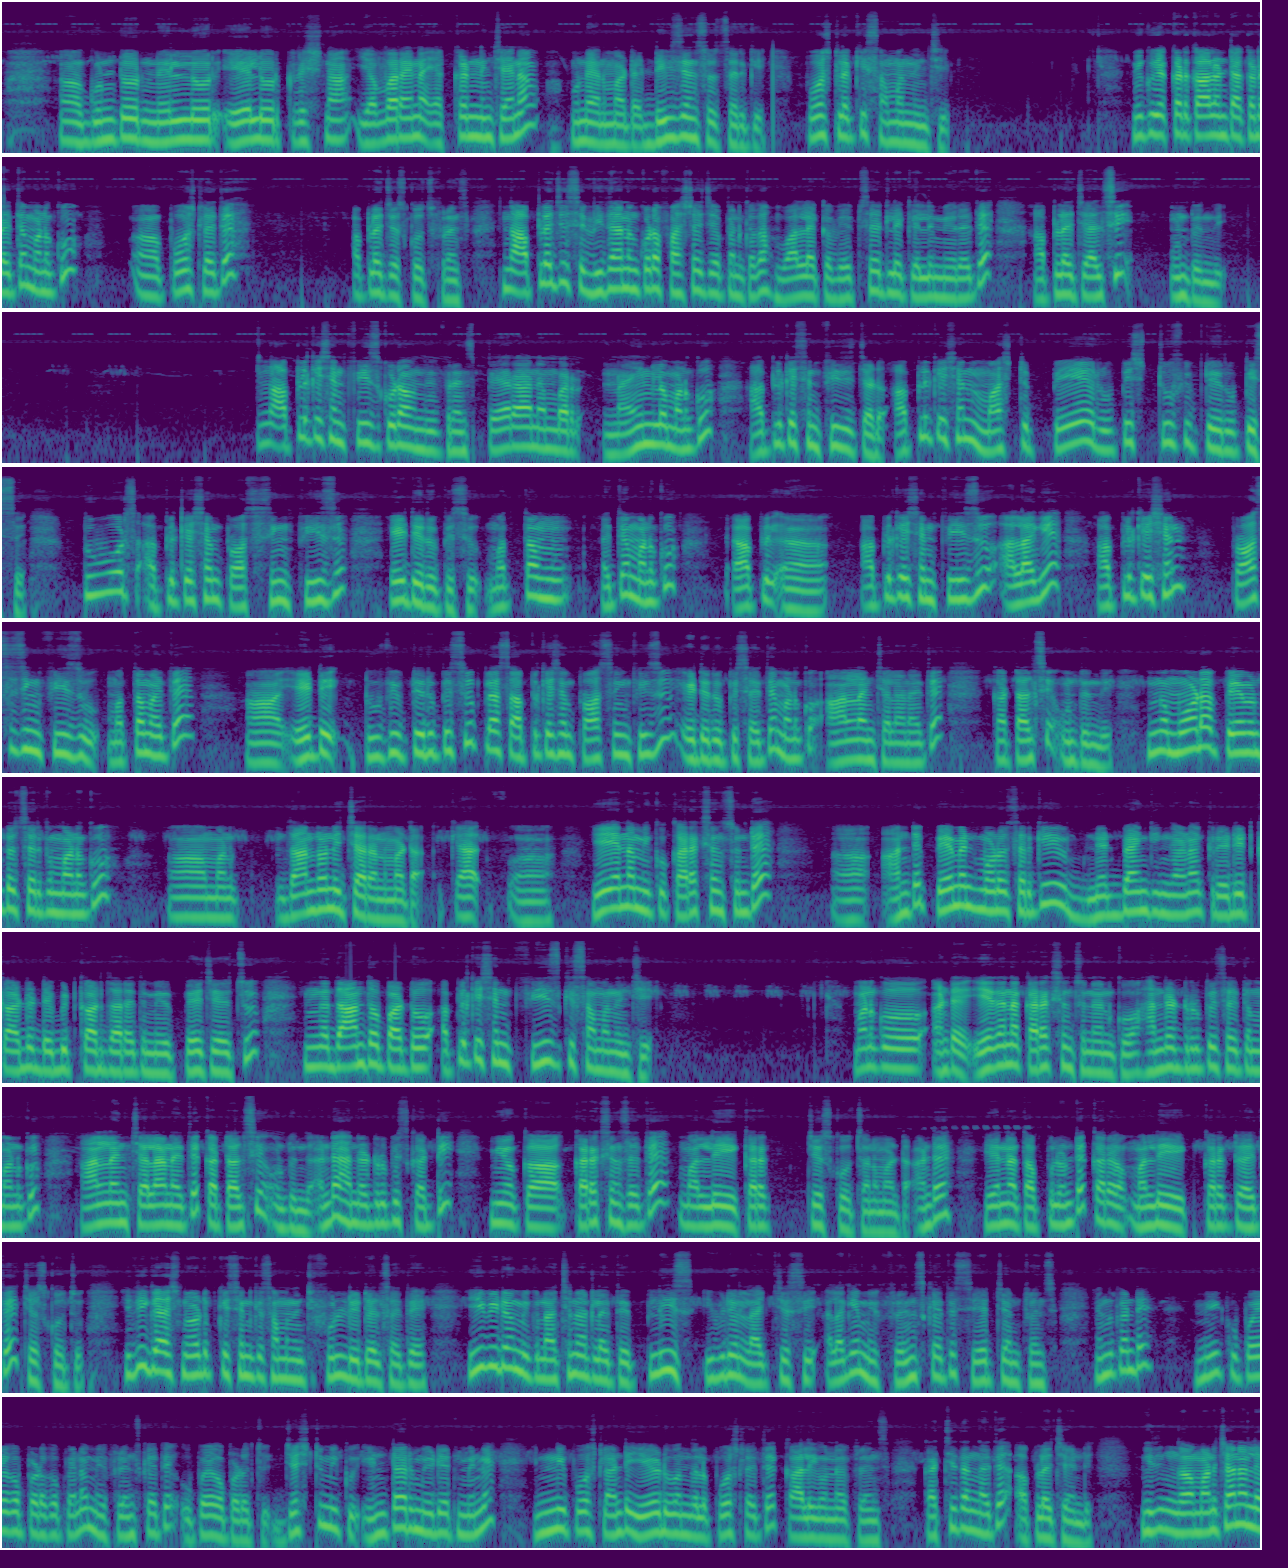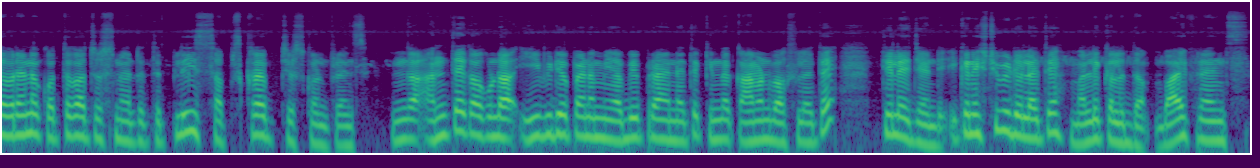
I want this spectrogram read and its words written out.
గుంటూరు నెల్లూరు ఏలూరు కృష్ణ ఎవరైనా ఎక్కడి నుంచైనా ఉన్నాయన్నమాట డివిజన్స్ వచ్చేసరికి పోస్టులకి సంబంధించి. మీకు ఎక్కడ కావాలంటే అక్కడైతే మనకు పోస్టులు అయితే అప్లై చేసుకోవచ్చు ఫ్రెండ్స్. ఇంకా అప్లై చేసే విధానం కూడా ఫస్ట్ చెప్పాను కదా వాళ్ళ యొక్క వెబ్సైట్లోకి వెళ్ళి మీరైతే అప్లై చేయాల్సి ఉంటుంది. ఇంకా అప్లికేషన్ ఫీజు కూడా ఉంది ఫ్రెండ్స్. పేరా నెంబర్ నైన్లో మనకు అప్లికేషన్ ఫీజు ఇచ్చాడు. Application must pay rupees two fifty rupees. Two hours application processing fee eighty rupees. మొత్తం అయితే మనకు అప్లి అప్లికేషన్ ఫీజు అలాగే అప్లికేషన్ ప్రాసెసింగ్ ఫీజు మొత్తం అయితే eighty two fifty rupees plus application processing fee eighty rupees అయితే మనకు ఆన్లైన్ చలాన్ అయితే కట్టాల్సి ఉంటుంది. ఇంకా మోడ్ ఆఫ్ పేమెంట్ వచ్చేసరికి మనకు మన దాంట్లోనే ఇచ్చారనమాట క్యా ఏమైనా మీకు కరెక్షన్స్ ఉంటే అంటే పేమెంట్ మోడ్ వచ్చేసరికి నెట్ బ్యాంకింగ్ అయినా క్రెడిట్ కార్డు డెబిట్ కార్డు ద్వారా అయితే మీరు పే చేయొచ్చు. ఇంకా దాంతోపాటు అప్లికేషన్ ఫీజుకి సంబంధించి మనకు అంటే ఏదైనా కరెక్షన్స్ ఉన్నాయనుకో హండ్రెడ్ రూపీస్ అయితే మనకు ఆన్లైన్ చలాన్ అయితే కట్టాల్సి ఉంటుంది. అంటే హండ్రెడ్ రూపీస్ కట్టి మీ యొక్క కరెక్షన్స్ అయితే మళ్ళీ కరెక్ట్ చేసుకోవచ్చు అనమాట అంటే ఏదైనా తప్పులు ఉంటే కర మళ్ళీ కరెక్ట్ అయితే చేసుకోవచ్చు. ఇది గ్యాస్ నోటిఫికేషన్కి సంబంధించి ఫుల్ డీటెయిల్స్ అయితే. ఈ వీడియో మీకు నచ్చినట్లయితే ప్లీజ్ ఈ వీడియోని లైక్ చేసి అలాగే మీ ఫ్రెండ్స్కి అయితే షేర్ చేయండి ఫ్రెండ్స్ ఎందుకంటే మీకు ఉపయోగపడకపోయినా మీ ఫ్రెండ్స్కి అయితే ఉపయోగపడవచ్చు జస్ట్ మీకు ఇంటర్మీడియట్ మీనే ఇన్ని పోస్టులు అంటే ఏడు వందల పోస్టులు అయితే ఖాళీగా ఉన్నాయి ఫ్రెండ్స్. ఖచ్చితంగా అయితే అప్లై చేయండి. మీరు ఇంకా మన ఛానల్ ఎవరైనా కొత్తగా చూస్తున్నట్లయితే ప్లీజ్ సబ్స్క్రైబ్ చేసుకోండి ఫ్రెండ్స్. ఇంకా అంతేకాకుండా ఈ వీడియో పైన మీ అభిప్రాయాన్ని అయితే కింద కామెంట్ బాక్స్లో అయితే తెలియజేయండి. ఇక నెక్స్ట్ వీడియోలో అయితే మళ్ళీ కలుద్దాం. Bye friends.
